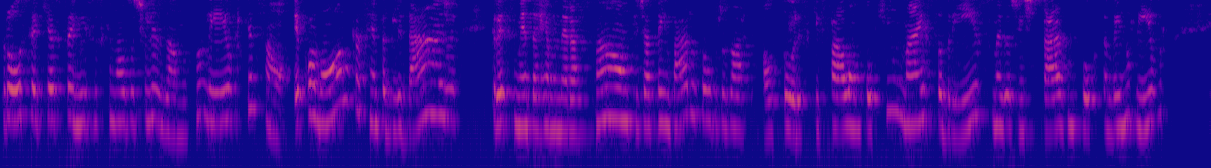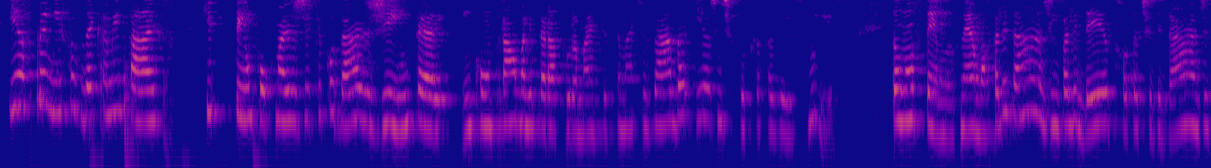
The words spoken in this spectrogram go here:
trouxe aqui as premissas que nós utilizamos no livro, que são econômicas, rentabilidade, crescimento da remuneração, que já tem vários outros autores que falam um pouquinho mais sobre isso, mas a gente traz um pouco também no livro, e as premissas decrementais, que tem um pouco mais de dificuldade de encontrar uma literatura mais sistematizada, e a gente busca fazer isso no livro. Então, nós temos né, a mortalidade, invalidez, rotatividade,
